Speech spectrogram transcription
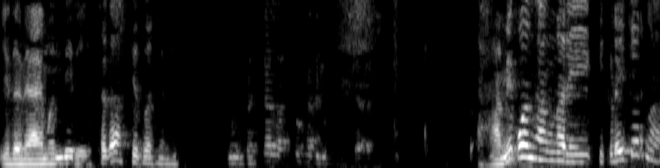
इथं न्याय मंदिर आहे. सगळं अस्तित्वात आहे आम्ही कोण सांगणार आहे? तिकडे विचार ना.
